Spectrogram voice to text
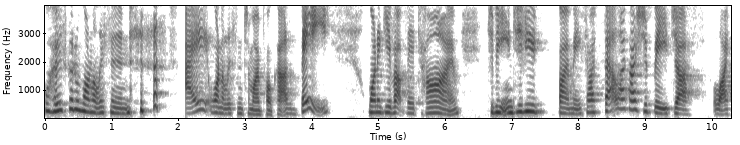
well, who's going to want to listen? A, want to listen to my podcast. B, want to give up their time to be interviewed by me. So I felt like I should be just like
